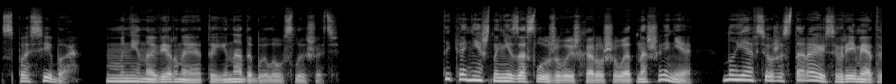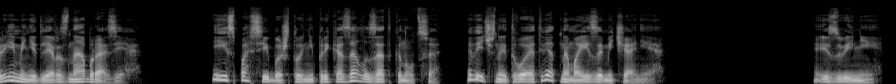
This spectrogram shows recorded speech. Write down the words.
«Спасибо. Мне, наверное, это и надо было услышать». «Ты, конечно, не заслуживаешь хорошего отношения, но я все же стараюсь время от времени для разнообразия. И спасибо, что не приказала заткнуться. Вечный твой ответ на мои замечания». «Извини».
